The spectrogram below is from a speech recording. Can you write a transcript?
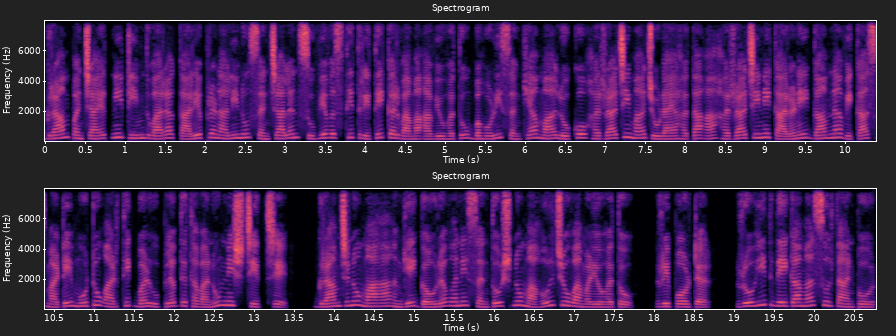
ગ્રામ પંચાયતની ટીમ દ્વારા કાર્યપ્રણાલીનું સંચાલન સુવ્યવસ્થિત રીતે કરવામાં આવ્યું હતું. બહોળી સંખ્યામાં લોકો હરરાજીમાં જોડાયા હતા. આ હરરાજીને કારણે ગામના વિકાસ માટે મોટું આર્થિક બળ ઉપલબ્ધ થવાનું નિશ્ચિત છે. ગ્રામજનોમાં આ અંગે ગૌરવ અને સંતોષનો માહોલ જોવા મળ્યો હતો. રિપોર્ટર રોહિત દેગામાં, સુલતાનપુર.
